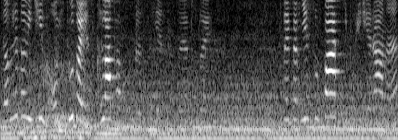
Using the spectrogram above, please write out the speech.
I dobrze to widzimy. Oj, tutaj jest klapa w ogóle zdjęta, to ja tutaj... Tutaj pewnie są paski pościerane.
